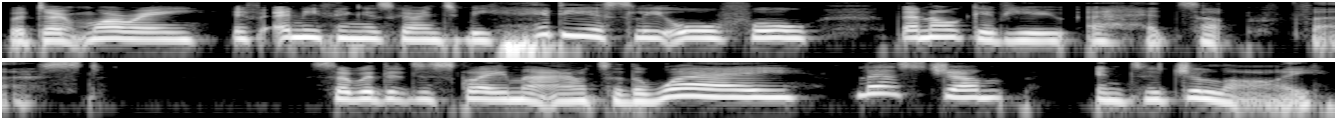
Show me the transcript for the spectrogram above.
But don't worry, if anything is going to be hideously awful, then I'll give you a heads up first. So, with the disclaimer out of the way, let's jump into July.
